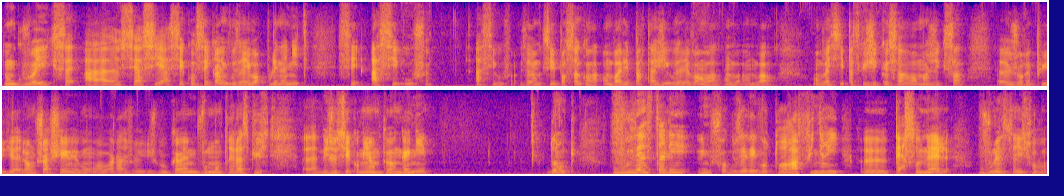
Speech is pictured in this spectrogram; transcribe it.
Donc vous voyez que c'est assez, assez conséquent, vous allez voir pour les nanites, c'est assez ouf assez ouf. Donc c'est pour ça qu'on va, on les partager. Vous allez voir, on va, on va, on va, essayer parce que j'ai que ça. Hein. Vraiment, j'ai que ça. Euh, j'aurais pu aller en chercher, mais bon, voilà, je, je vais quand même vous montrer l'astuce. Euh, mais je sais combien on peut en gagner. Donc, vous installez, une fois que vous avez votre raffinerie euh, personnelle, vous l'installez sur...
